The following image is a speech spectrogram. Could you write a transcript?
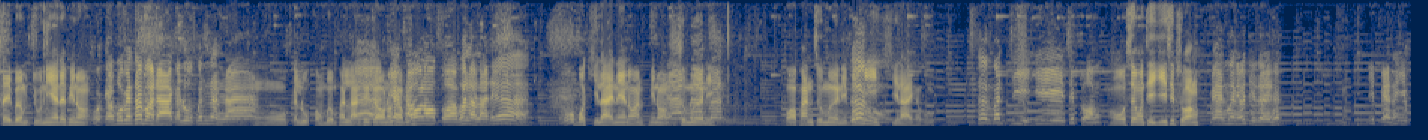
ใส่เบิ่มจูเนียร์เด้อพี่น้องโอ้กับโบแมนธรรมดากับลูกเพิ่นนั่นล่ะโอ้กับลูกของเบิ่มพันล้านคือเก่าเนาะครับรียกเนาะเขาเราก่อเพิ่นละล่ะเด้อโอ้บ่ขี้ลายแน่นอน พี่น้องซุมื้อนี่แม่นพอพันซุมื้อนี่บ่มีขี้ลายครับผมๆเรื่องบัญชียี่สิบสองโอ้เสื้อวันที่22แม่นเมื่อนี้วันที่เท่าไหร่ฮะ ยี่สิบแปดให้ยี่สิ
